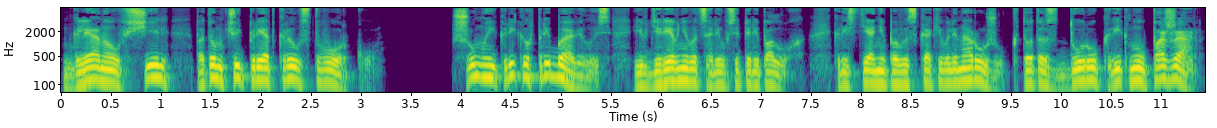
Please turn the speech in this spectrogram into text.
глянул в щель, потом чуть приоткрыл створку. Шума и криков прибавилось, и в деревне воцарился переполох. Крестьяне повыскакивали наружу, кто-то с дуру крикнул «пожар!».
